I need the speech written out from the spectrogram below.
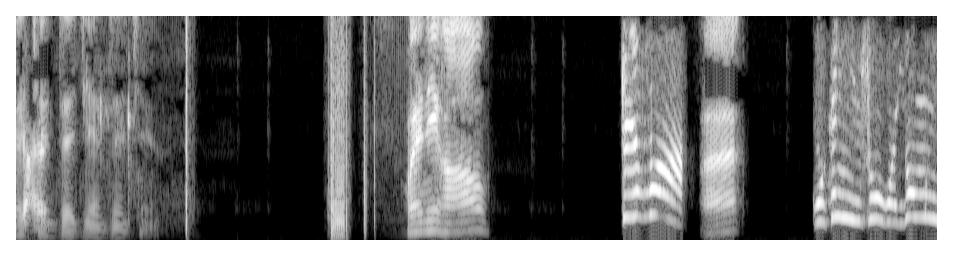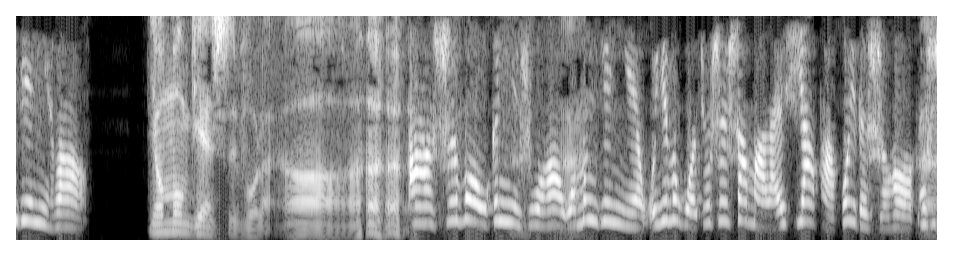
见，再见，再见。喂，你好，师傅，哎，我跟你说，我又梦见你了又梦见师傅了啊！啊！师傅，我跟你说啊，我梦见你，我因为我就是上马来西亚法会的时候，那是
